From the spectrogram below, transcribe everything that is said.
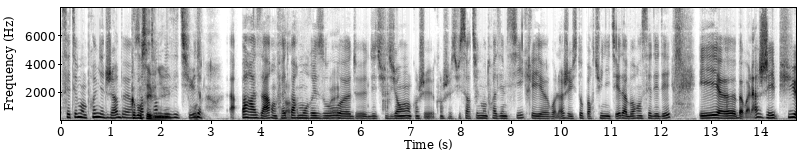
c'était mon premier job euh, en sortant de mes études. Ah, par hasard, en fait, par mon réseau euh, d'étudiants quand je, quand je suis sortie de mon troisième cycle. Et euh, voilà, j'ai eu cette opportunité, d'abord en CDD. Et bah voilà, j'ai pu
